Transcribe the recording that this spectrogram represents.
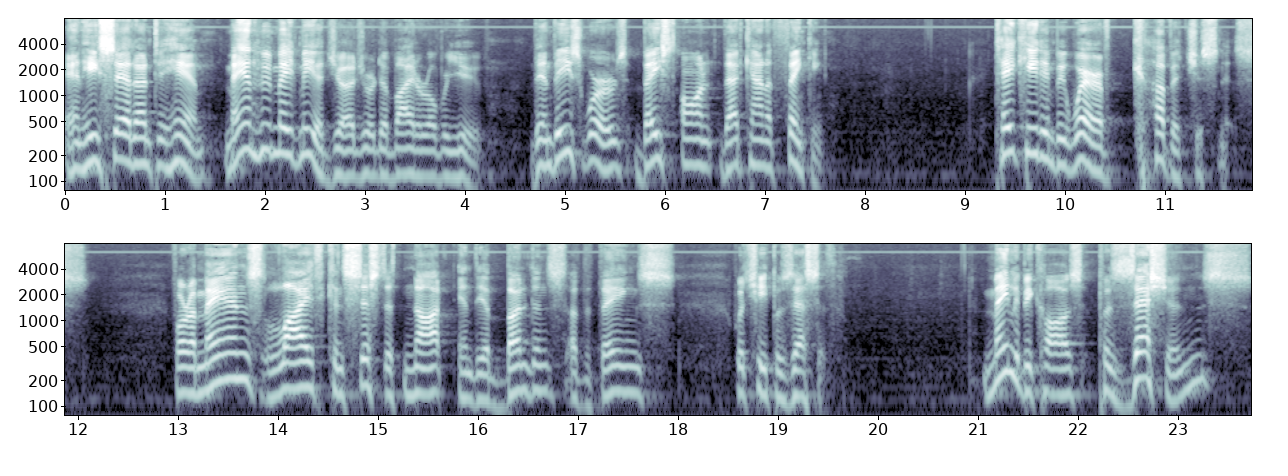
And he said unto him, Man, who made me a judge or a divider over you? Then these words, based on that kind of thinking, take heed and beware of covetousness. For a man's life consisteth not in the abundance of the things which he possesseth. Mainly because possessions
